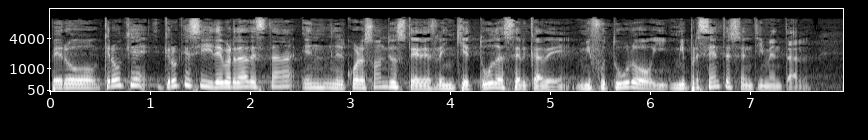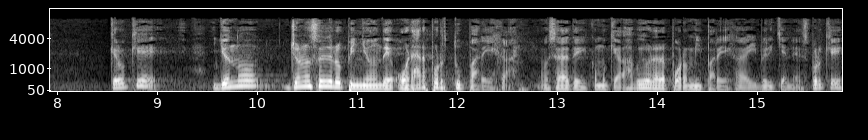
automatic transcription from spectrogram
Pero creo que, creo que sí, de verdad está en el corazón de ustedes la inquietud acerca de mi futuro y mi presente sentimental. Creo que yo no, yo no soy de la opinión de orar por tu pareja. O sea, de como que, ah, voy a orar por mi pareja y ver quién es. Porque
